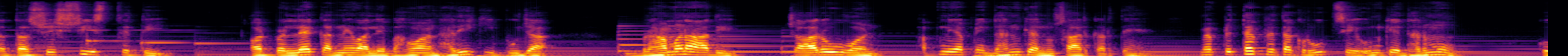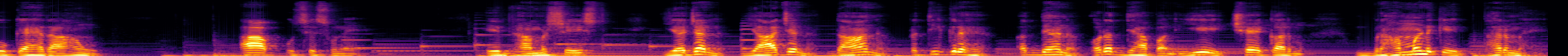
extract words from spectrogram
तथा सृष्टि स्थिति और प्रलय करने वाले भगवान हरि की पूजा ब्राह्मण आदि चारों वर्ण अपने अपने धर्म के अनुसार करते हैं। मैं पृथक पृथक रूप से उनके धर्मों को कह रहा हूँ। आप उसे सुने। हे ब्राह्मण श्रेष्ठ यजन, याजन, दान, प्रतिग्रह, अध्ययन और अध्यापन, ये छह कर्म ब्राह्मण के धर्म हैं।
